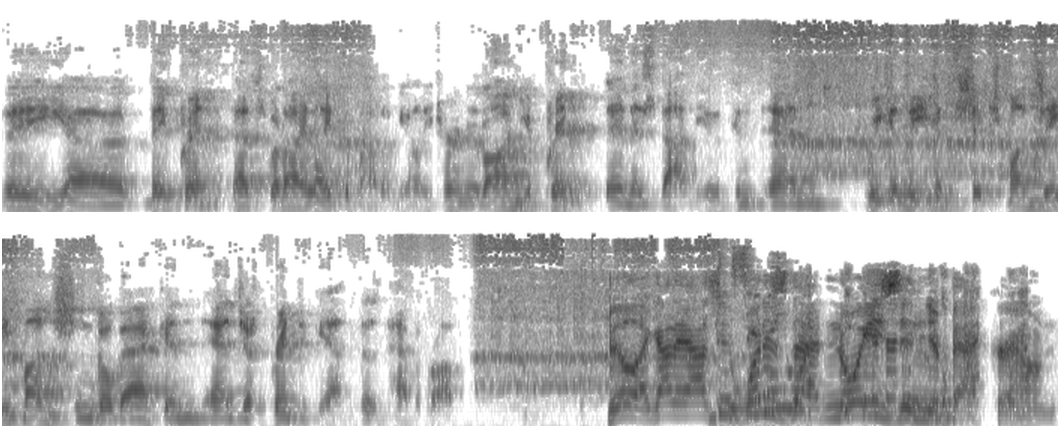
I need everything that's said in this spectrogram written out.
they uh, they print. That's what I like about them. You know, you turn it on, you print, and it's done. You can and we can leave it six months, eight months, and go back and and just print again. It Doesn't have a problem. Bill, I got to ask you, what is that noise in your the background?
